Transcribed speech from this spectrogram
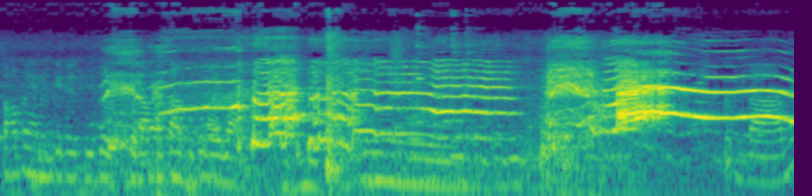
Saka pa yan ang pinatidyo. Pinapasabi ko kailangan. Ang dami.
